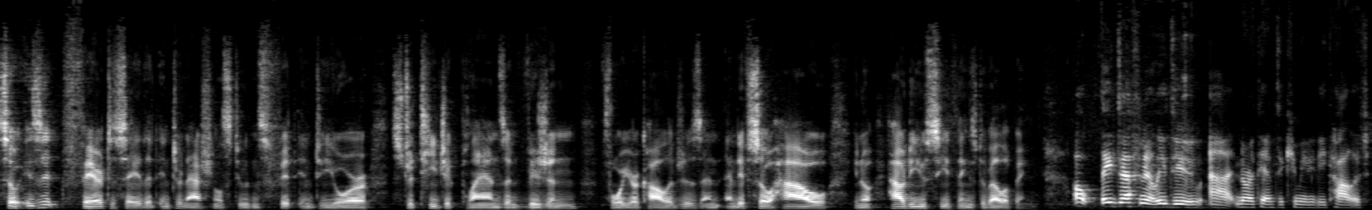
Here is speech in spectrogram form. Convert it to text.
So is it fair to say that international students fit into your strategic plans and vision for your colleges? And, and if so, how, you know, how do you see things developing? Oh, they definitely do at Northampton Community College.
